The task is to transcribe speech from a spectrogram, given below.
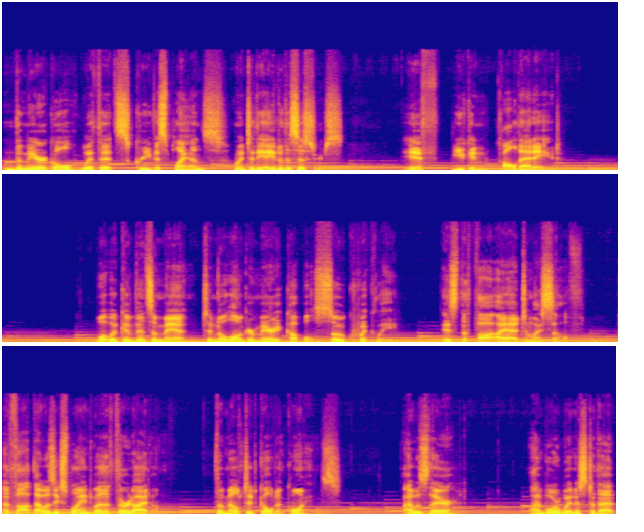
The miracle, with its grievous plans, went to the aid of the sisters, if you can call that aid. What would convince a man to no longer marry couples so quickly is the thought I had to myself. A thought that was explained by the third item, the melted golden coins. I was there. I bore witness to that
